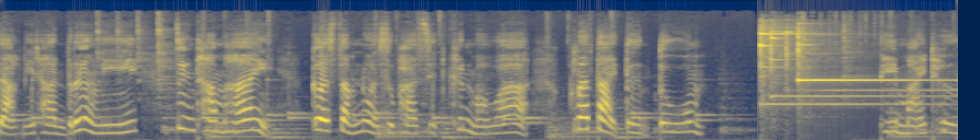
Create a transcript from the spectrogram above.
จากนิทานเรื่องนี้จึงทำให้เกิดสำนวนสุภาษิตขึ้นมาว่า กระต่ายตื่นตูม ที่หมายถึง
